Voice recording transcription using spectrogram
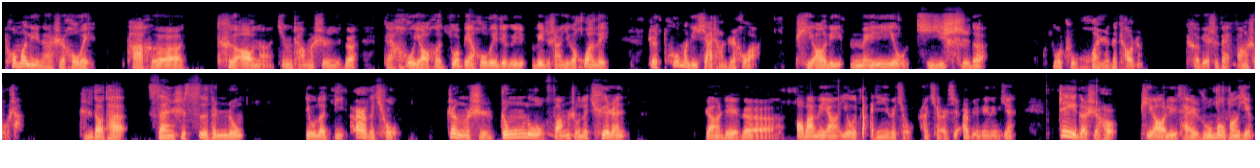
托莫里呢是后卫，他和特奥呢经常是一个。在后腰和左边后卫这个位置上一个换位，这托莫里下场之后啊，皮奥利没有及时的做出换人的调整，特别是在防守上，直到他三十四分钟丢了第二个球，正是中路防守的缺人，让这个奥巴梅扬又打进一个球，让切尔西二比零领先。这个时候皮奥利才如梦方醒，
